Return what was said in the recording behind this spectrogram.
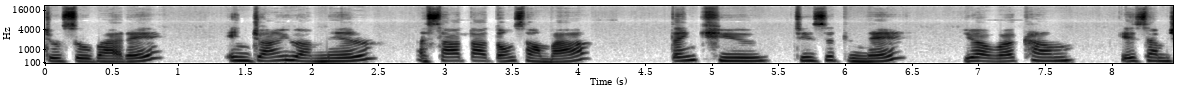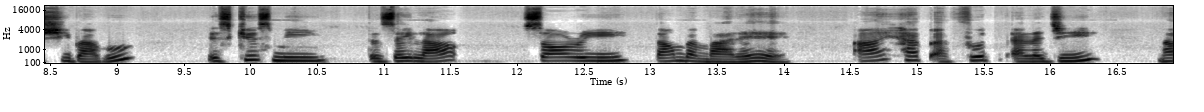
ကြိုဆိုပါတယ် enjoy your meal အစားအသောက်သုံးဆောင်ပါ thank you ကျေးဇူးတင်တယ် you are welcome ကိစ္စမရှိပါဘူး excuse me တစ်စိတ်လောက် sorry တောင်းပန်ပါတယ် I have a food allergy ငါ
